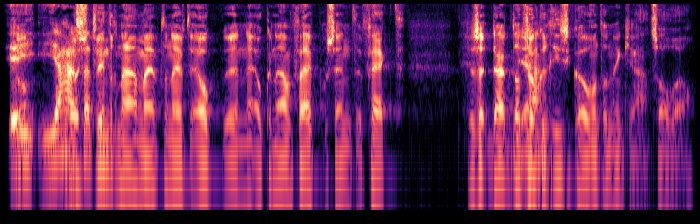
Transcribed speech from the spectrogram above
Eh, Toch? ja, als je staat- 20 namen hebt, dan heeft elk, eh, elke naam 5% effect. Dus eh, daar, dat is Ja. ook een risico, want dan denk je, ja, het zal wel.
